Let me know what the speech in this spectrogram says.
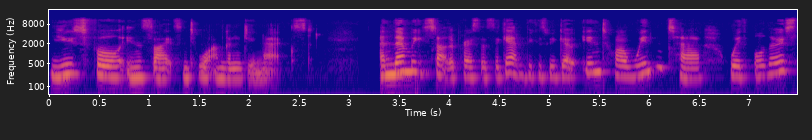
useful insights into what I'm going to do next. And then we start the process again because we go into our winter with all those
